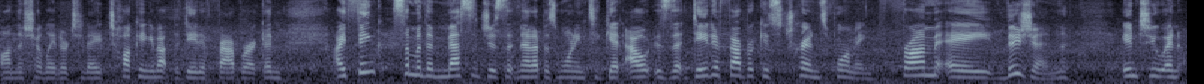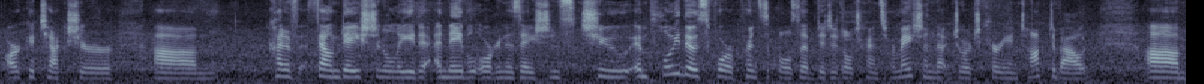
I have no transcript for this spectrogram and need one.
on the show later today, talking about the data fabric. And I think some of the messages that NetApp is wanting to get out is that data fabric is transforming from a vision into an architecture um, kind of foundationally to enable organizations to employ those four principles of digital transformation that George Kurian talked about. Um,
